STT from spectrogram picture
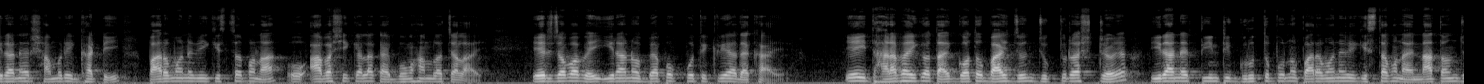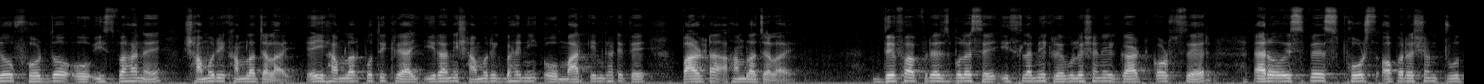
ইরানের সামরিক ঘাঁটি, পারমাণবিক স্থাপনা ও আবাসিক এলাকায় বোমা হামলা চালায়। এর জবাবে ইরানও ব্যাপক প্রতিক্রিয়া দেখায়। এই ধারাবাহিকতায় গত বাইশ জুন যুক্তরাষ্ট্রে ইরানের তিনটি গুরুত্বপূর্ণ পারমাণবিক স্থাপনায় নাতঞ্জ ফোর্দ ও ইস্পাহানে সামরিক হামলা চালায়। এই হামলার প্রতিক্রিয়ায় ইরানি সামরিক বাহিনী ও মার্কিন ঘাঁটিতে পাল্টা হামলা চালায়। দেফা প্রেস বলেছে, ইসলামিক রেভলিউশনারি গার্ড কর্পসের aerospace force operation truth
